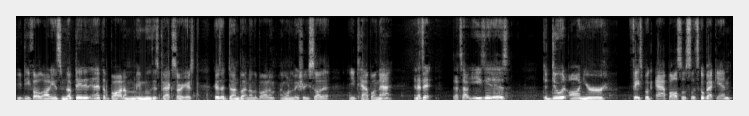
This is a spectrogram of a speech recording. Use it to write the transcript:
your default audience is updated. And at the bottom, let me move this back. Sorry, guys. There's a done button on the bottom. I wanted to make sure you saw that. And you tap on that, and that's it. That's how easy it is to do it on your Facebook app also. So let's go back in.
